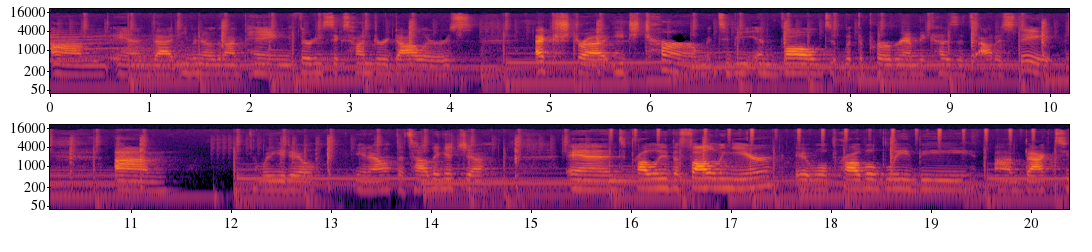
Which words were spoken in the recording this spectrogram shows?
Um, and that even though that I'm paying $3,600 extra each term to be involved with the program because it's out of state, um, what do you do? You know, that's how they get you and probably the following year it will probably be um, back to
